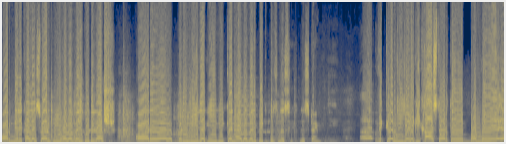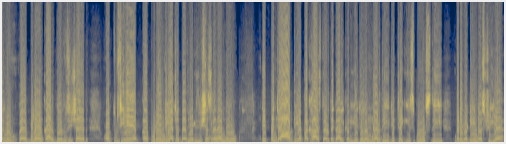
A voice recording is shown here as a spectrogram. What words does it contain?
ਔਰ ਮੇਰੇ ਖਿਆਲ ਇਸ ਵਾਰ we have a very good rush ਔਰ ਬੜੀ ਉਮੀਦ ਹੈ ਕਿ we can have a very big business this time ਵਿਕਰਮ ਜੀ ਜਿਹੜੇ ਕਿ ਖਾਸ ਤੌਰ ਤੇ ਬੰਬੇ ਨੂੰ ਬਿਲੋਂਗ ਕਰਦੇ ਹੋ ਤੁਸੀਂ ਸ਼ਾਇਦ ਔਰ ਤੁਸੀਂ ਇਹ ਅਹ, ਪੂਰੇ ਇੰਡੀਆ ਚ ਇਦਾਂ ਦੀ ਐਗਜ਼ੀਬਿਸ਼ਨਸ ਲਗਾਉਂਦੇ ਹੋ ਤੇ ਪੰਜਾਬ ਦੀ ਆਪਾਂ ਖਾਸ ਤੌਰ ਤੇ ਗੱਲ ਕਰੀਏ ਜਲੰਧਰ ਦੀ ਜਿੱਥੇ ਕਿ ਸਪੋਰਟਸ ਦੀ ਬੜੀ ਵੱਡੀ ਇੰਡਸਟਰੀ ਹੈ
